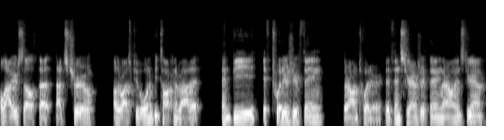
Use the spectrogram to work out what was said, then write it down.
allow yourself that that's true. Otherwise people wouldn't be talking about it. And B, if Twitter's your thing, they're on Twitter. If Instagram's your thing, they're on Instagram.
